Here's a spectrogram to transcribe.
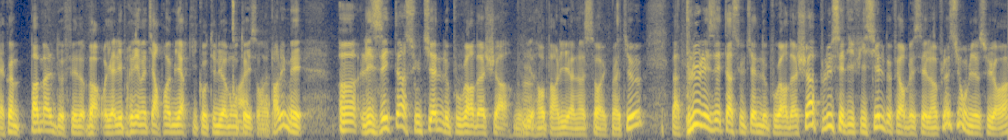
y a quand même pas mal de phénomènes. Il y a les prix des matières premières qui continuent à monter, ça on a parlé, mais un, les États soutiennent le pouvoir d'achat. Vous en parliez à l'instant avec Mathieu. Bah, plus les États soutiennent le pouvoir d'achat, plus c'est difficile de faire baisser l'inflation, bien sûr. Hein.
